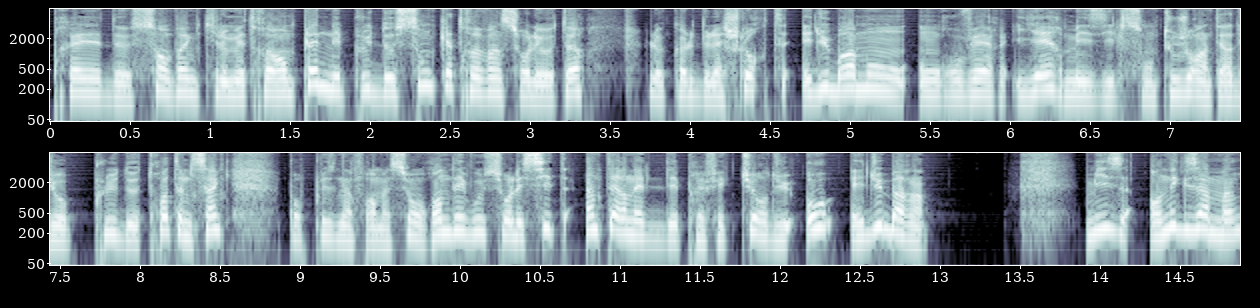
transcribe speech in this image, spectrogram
près de 120 km/h en pleine et plus de 180 sur les hauteurs. Le col de la Schlourte et du Bramont ont rouvert hier, mais ils sont toujours interdits au plus de 3 tonnes 5. Pour plus d'informations, rendez-vous sur les sites internet des préfectures du Haut et du Bas-Rhin. Mise en examen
